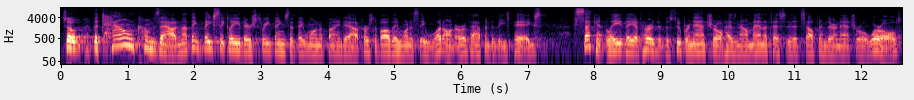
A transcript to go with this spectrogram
So the town comes out, and I think basically there's three things that they want to find out. First of all, they want to see what on earth happened to these pigs. Secondly, they have heard that the supernatural has now manifested itself in their natural world.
